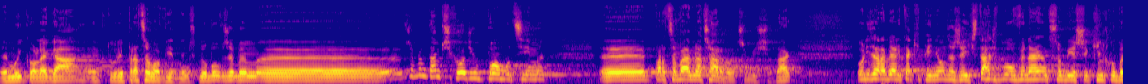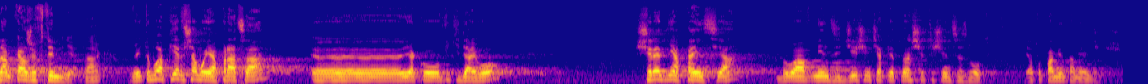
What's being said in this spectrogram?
e, mój kolega, e, który pracował w jednym z klubów, żebym, e, żebym tam przychodził pomóc im. E, Pracowałem na czarno oczywiście, tak? Oni zarabiali takie pieniądze, że ich stać było wynająć sobie jeszcze kilku bramkarzy, w tym mnie, tak? No i to była pierwsza moja praca e, jako wikidajło. Średnia pensja była między 10 a 15 tysięcy złotych. Ja to pamiętam jak dziś.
